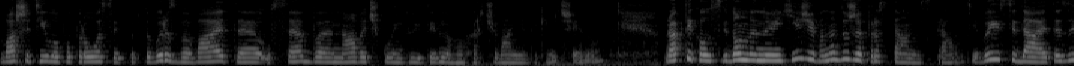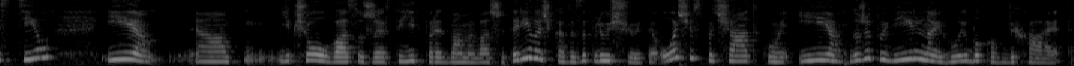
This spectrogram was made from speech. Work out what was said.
ваше тіло попросить. Тобто ви розвиваєте у себе навичку інтуїтивного харчування таким чином. Практика усвідомленої їжі, вона дуже проста насправді. Ви сідаєте за стіл і якщо у вас вже стоїть перед вами ваша тарілочка, ви заплющуєте очі спочатку і дуже повільно і глибоко вдихаєте.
